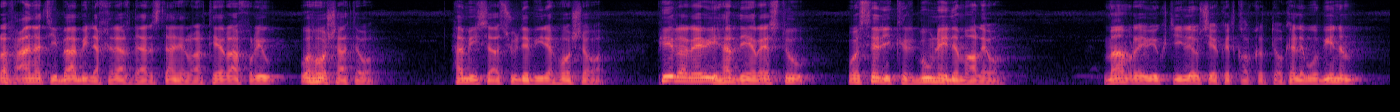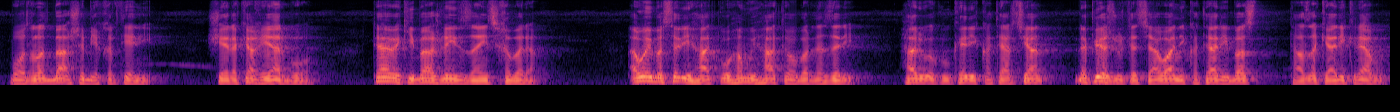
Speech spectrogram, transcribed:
رەفعانەتی بابی لە خراخ دارستانی ڕار تێ ڕاخوڕی و وە هۆش هاتەوە. هەمیسا چوو دە بیرە هۆشەوە. پیڕە رێوی هەر دەی ڕێست و وە سەری کرد بوو نەی دە ماڵێوە. مام ڕێوی کوتی لەو چێکت قڕقرتۆکە لە بوو بینم، بۆ دڵت باشە بیقرتێنی. شێرەکە غیار بۆوە. تاوێکی باش لێی دزانی چ خەبەرە. ئەوەی بەسەری هاتبوو هەمووی هاتەوە بەر نەزەری، هەر وەکو کەری قەتارچیان لە پێش جووتە چاوانی قەتاری بەست تازە کاری کرابوو.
